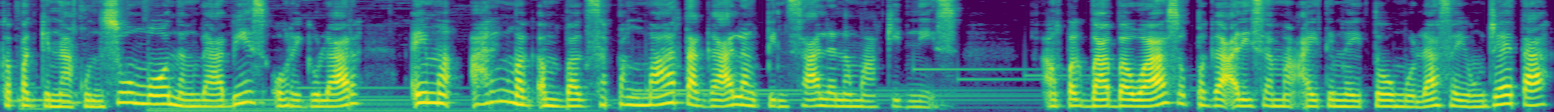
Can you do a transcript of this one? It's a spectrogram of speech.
kapag kinakonsumo ng labis o regular ay maaring mag-ambag sa pangmatagalang pinsala ng mga kidneys. Ang pagbabawas o pag-aalis ng mga item na ito mula sa iyong dieta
